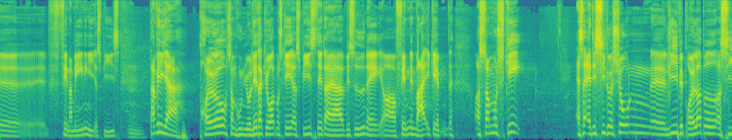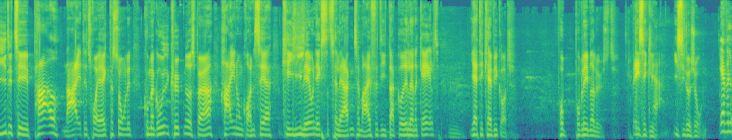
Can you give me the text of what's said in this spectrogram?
øh, finder mening i at spise. Mm. Der vil jeg prøve, som hun jo lidt har gjort måske, at spise det, der er ved siden af, og finde en vej igennem det. Og så måske Altså, er det situationen øh, lige ved brylluppet og sige det til parret? Nej, det tror jeg ikke personligt. Kunne man gå ud i køkkenet og spørge, har I nogle grøntsager? Kan I lige lave en ekstra tallerken til mig, fordi der er gået et eller andet galt? Mm. Ja, det kan vi godt. Pro- problemet er løst. Basically, ja. Ja. i situationen. Jeg vil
